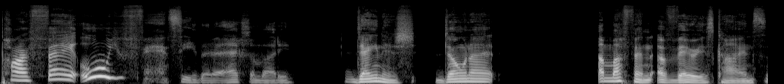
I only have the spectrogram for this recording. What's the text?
Parfait. Ooh, you fancy. You better ask somebody. Danish, donut, a muffin of various kinds,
